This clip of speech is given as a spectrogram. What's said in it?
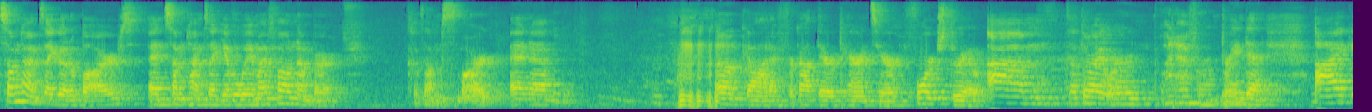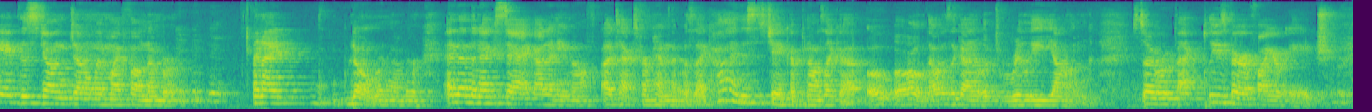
sometimes I go to bars, and sometimes I give away my phone number, because I'm smart. And, um, oh God, I forgot there are parents here. Forge through. Um, is that the right word? Whatever, I'm brain dead. I gave this young gentleman my phone number, and I don't remember. And then the next day I got an email, a text from him that was like, hi, this is Jacob. And I was like, uh, oh, oh, that was a guy that looked really young. So I wrote back, please verify your age.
